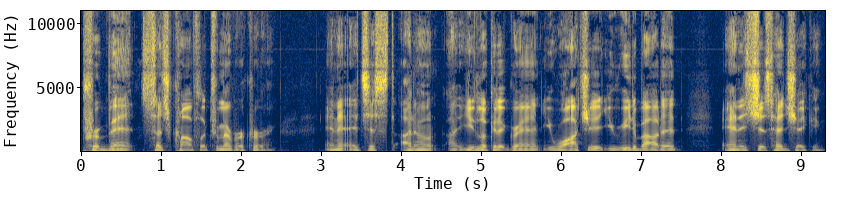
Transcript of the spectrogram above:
prevent such conflict from ever occurring and it's just I don't. I, you look at it, Grant. You watch it. You read about it, and it's just head shaking.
